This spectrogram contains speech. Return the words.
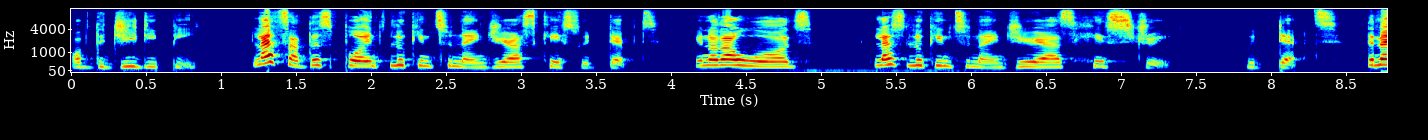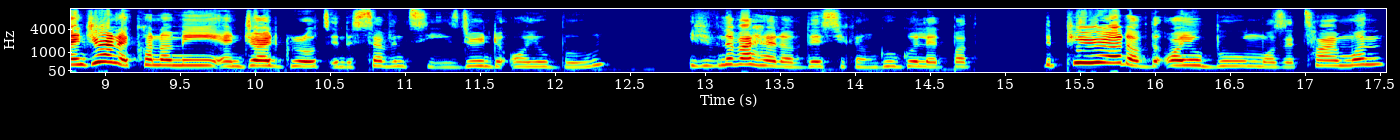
of the GDP. Let's at this point look into Nigeria's case with debt. In other words, let's look into Nigeria's history with debt. The Nigerian economy enjoyed growth in the 70s during the oil boom. If you've never heard of this, you can Google it, but the period of the oil boom was a time when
